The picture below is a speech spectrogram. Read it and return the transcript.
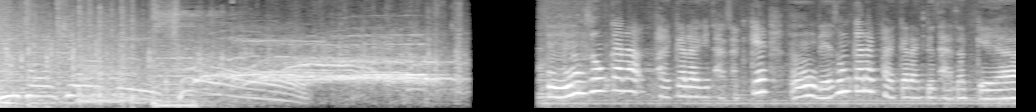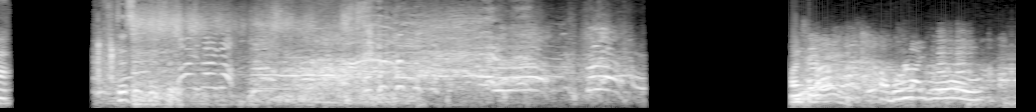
이종원 씨의 출발! 응, 손가락, 발가락이 다섯 개? 응, 내 손가락, 발가락도 다섯 개야. 됐어요, 됐어요. 명령을 내려라, 기사단이여.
